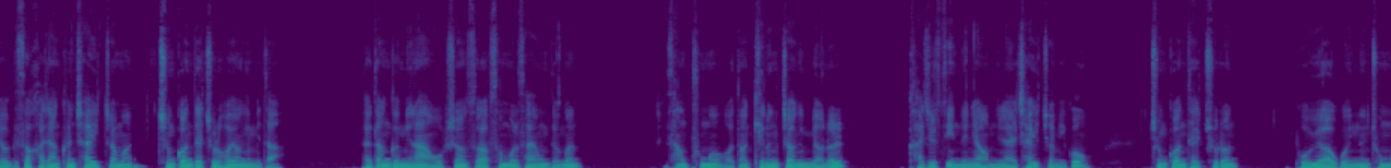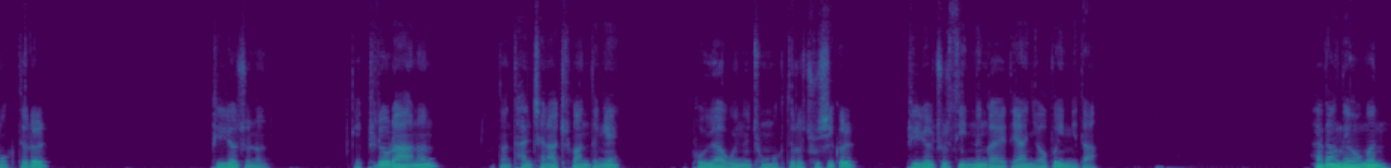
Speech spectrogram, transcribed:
여기서 가장 큰 차이점은 증권 대출 허용입니다. 배당금이나 옵션 수합 선물 사용 등은 상품의 어떤 기능적인 면을 가질 수 있느냐 없느냐의 차이점이고 증권 대출은 보유하고 있는 종목들을 빌려주는 필요로 하는 어떤 단체나 기관 등에 보유하고 있는 종목들의 주식을 빌려줄 수 있는가에 대한 여부입니다. 해당 내용은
